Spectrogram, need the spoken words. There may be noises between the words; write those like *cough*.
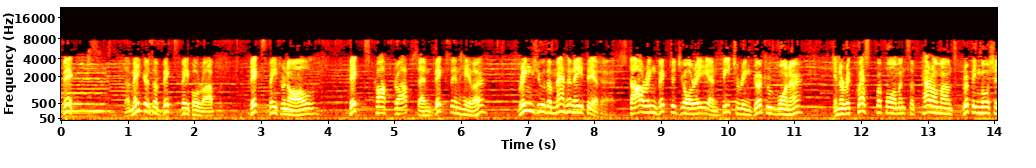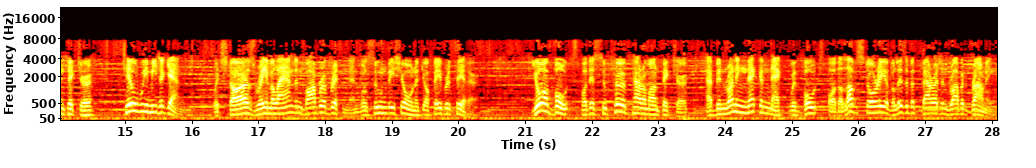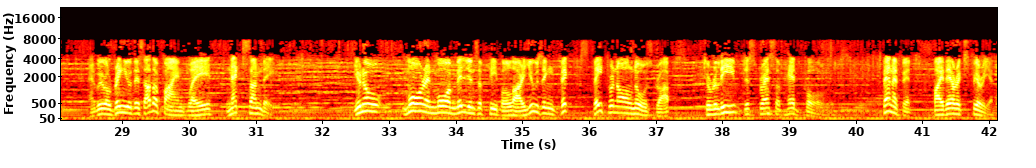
Vicks, the makers of Vicks VapoRub, Vicks Vatronol, Vicks Cough Drops, and Vicks Inhaler, brings you the Matinee Theater, starring Victor Jory and featuring Gertrude Warner in a request performance of Paramount's gripping motion picture, Till We Meet Again, which stars Ray Milland and Barbara Britton and will soon be shown at your favorite theater. Your votes for this superb Paramount picture have been running neck and neck with votes for the love story of Elizabeth Barrett and Robert Browning, and we will bring you this other fine play next Sunday. You know, more and more millions of people are using Vicks Vatronol nose drops to relieve distress of head colds. Benefit by their experience.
